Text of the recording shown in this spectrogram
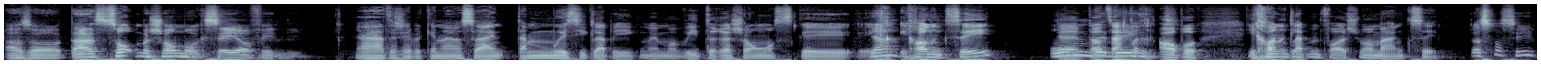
Also, das sollte man schon mal sehen, finde ich. Ja, das ist eben genau so. Dann muss ich, glaube ich, irgendwann mal wieder eine Chance geben. Ja. Ich, ich habe ihn gesehen, äh, tatsächlich, aber ich habe ihn, glaube ich, im falschen Moment gesehen. Das war sie.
